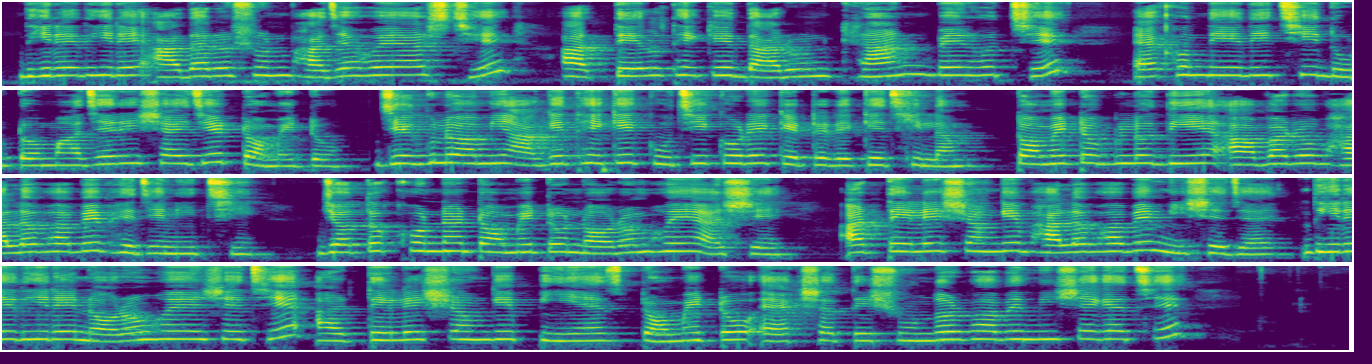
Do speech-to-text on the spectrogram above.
ধীরে ধীরে আদা রসুন ভাজা হয়ে আসছে আর তেল থেকে দারুণ ঘ্রাণ বের হচ্ছে। এখন দিয়ে দিচ্ছি দুটো মাঝারি সাইজের টমেটো, যেগুলো আমি আগে থেকে কুচি করে কেটে রেখেছিলাম। টমেটোগুলো দিয়ে আবারও ভালোভাবে ভেজে নিচ্ছি। যতক্ষণ না টমেটো নরম হয়ে আসে আর তেলের সঙ্গে ভালোভাবে মিশে যায়। ধীরে ধীরে নরম হয়ে এসেছে আর তেলের সঙ্গে পেঁয়াজ, টমেটো একসাথে সুন্দরভাবে মিশে গেছে।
